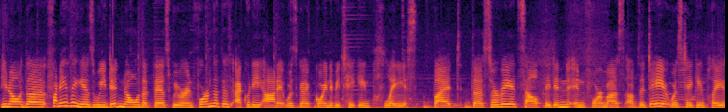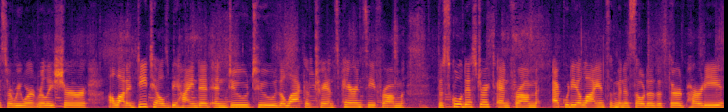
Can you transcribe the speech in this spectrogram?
You know, the funny thing is, we did know that this, we were informed that this equity audit was go- going to be taking place, but the survey itself, they didn't inform us of the day it was taking place, or we weren't really sure a lot of details behind it. And due to the lack of transparency from the school district and from Equity Alliance of Minnesota, the third party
